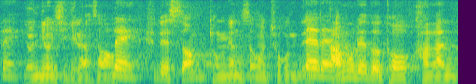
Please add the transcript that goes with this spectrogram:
네. 연열식이라서 네. 휴대성, 경량성은 좋은데 네네. 아무래도 더 강한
